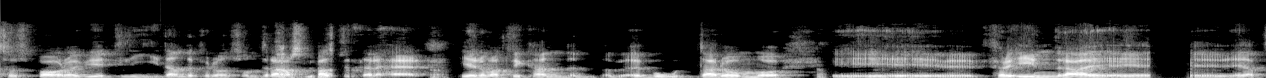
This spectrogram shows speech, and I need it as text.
så sparar vi ett lidande för de som drabbas Absolut. av det här genom att vi kan eh, bota dem och eh, förhindra eh, Eh, att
